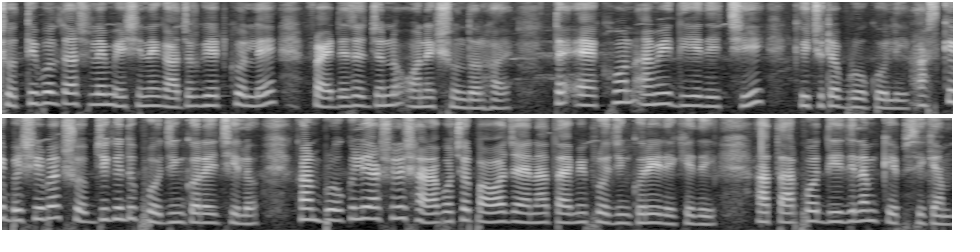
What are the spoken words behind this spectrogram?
সত্যি বলতে আসলে মেশিনে গাজর গ্রেট করলে ফ্রাইড রাইসের জন্য অনেক সুন্দর হয়। তো এখন আমি দিয়ে দিচ্ছি কিছুটা ব্রোকলি। আজকে বেশিরভাগ সবজি কিন্তু ফ্রোজিং করাই ছিল। কারণ ব্রোকলি আসলে সারা বছর পাওয়া যায় না, তাই আমি ফ্রোজিং করেই রেখে দিই। আর তারপর দিয়ে দিলাম ক্যাপসিকাম।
